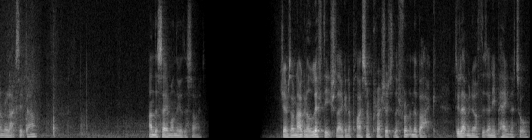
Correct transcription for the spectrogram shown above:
And relax it down. And the same on the other side. James, I'm now going to lift each leg and apply some pressure to the front and the back. Do let me know if there's any pain at all.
